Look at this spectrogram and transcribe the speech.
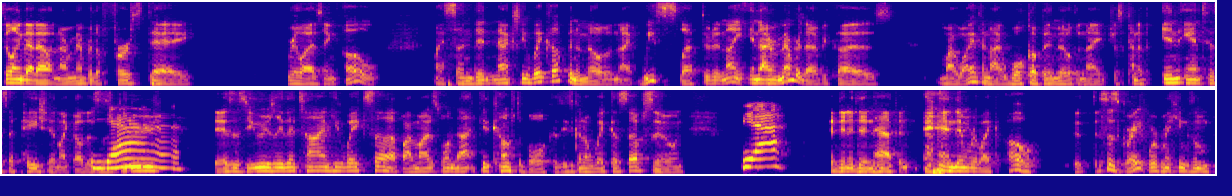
filling that out. And I remember the first day realizing, oh, my son didn't actually wake up in the middle of the night. We slept through the night. And I remember that because my wife and I woke up in the middle of the night, just kind of in anticipation, like, oh, this is yeah. usually, this is usually the time he wakes up. I might as well not get comfortable because he's going to wake us up soon. Yeah. And then it didn't happen. And then we're like, oh, this is great. We're making some.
